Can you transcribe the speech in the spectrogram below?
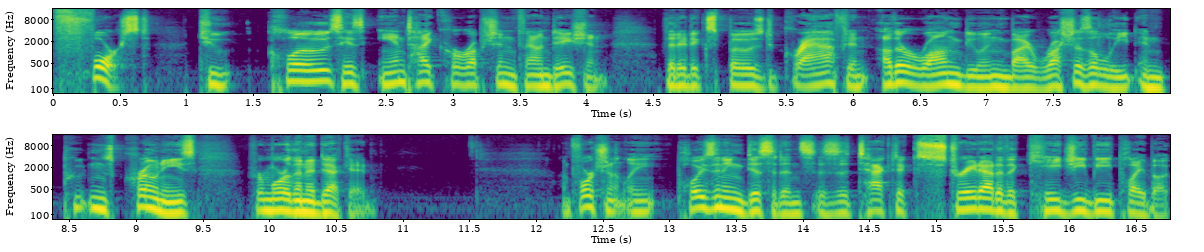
forced to close his anti corruption foundation that had exposed graft and other wrongdoing by Russia's elite and Putin's cronies for more than a decade. Unfortunately, poisoning dissidents is a tactic straight out of the KGB playbook.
